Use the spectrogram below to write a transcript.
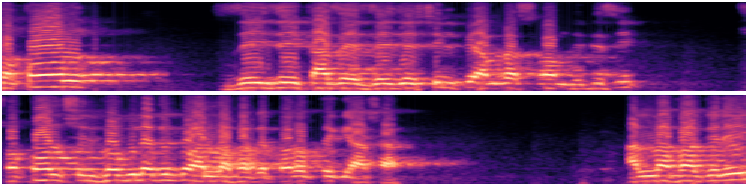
সকল যে যে কাজে যে যে শিল্পে আমরা শ্রম দিতেছি, সকল শিল্পগুলা কিন্তু আল্লাহ পাকের তরফ থেকে আসা। আল্লাহ পাকেরই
